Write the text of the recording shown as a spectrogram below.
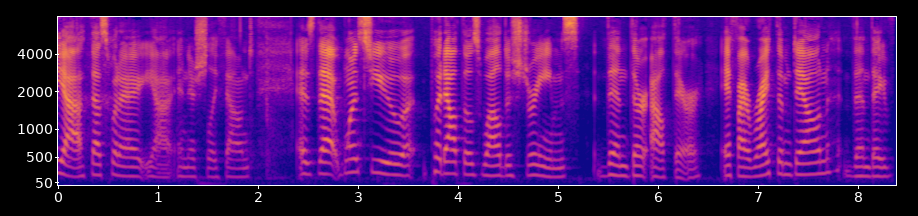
yeah. That's what I, yeah, initially found is that once you put out those wildest dreams, then they're out there. If I write them down, then they've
